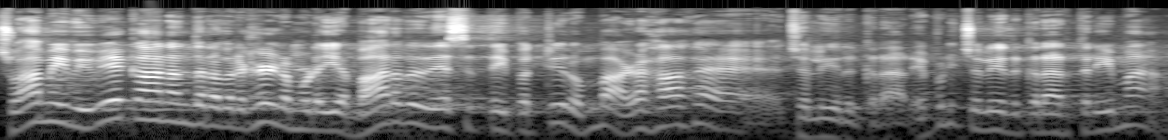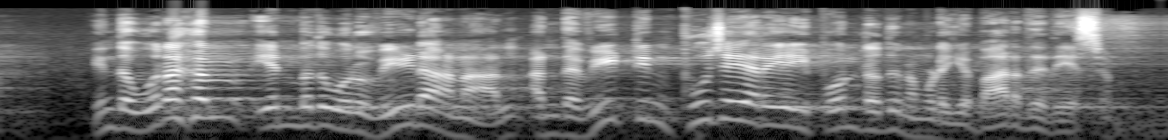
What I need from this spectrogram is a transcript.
சுவாமி விவேகானந்தர் அவர்கள் நம்முடைய பாரத தேசத்தை பற்றி ரொம்ப அழகாக சொல்லியிருக்கிறார். எப்படி சொல்லியிருக்கிறார் தெரியுமா? இந்த உலகம் என்பது ஒரு வீடானால் அந்த வீட்டின் பூஜை அறையை போன்றது நம்முடைய பாரத தேசம்.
